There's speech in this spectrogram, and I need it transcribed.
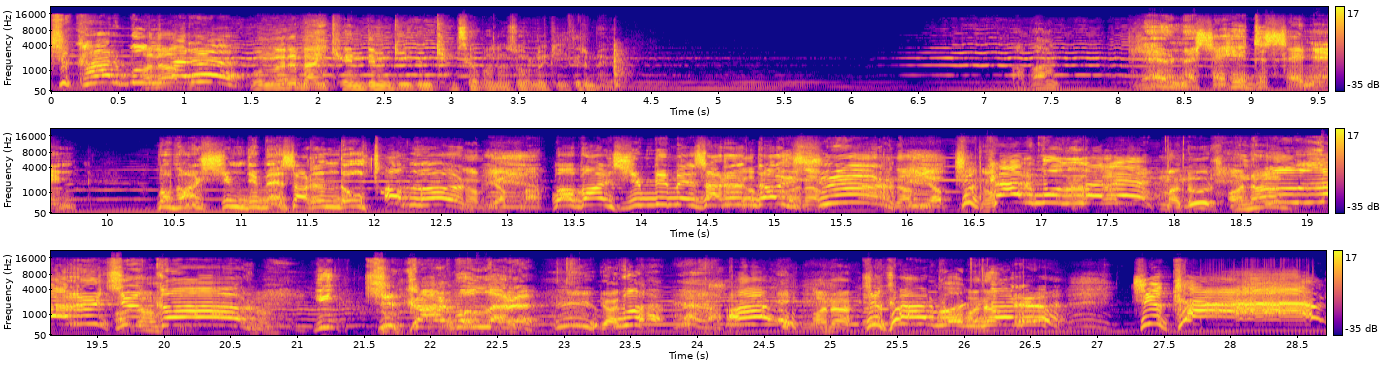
Çıkar bunları. Bunları ben kendim giydim. Kimse bana zorla giydirmedi. Baban Levne şehidi senin. Baban şimdi mezarında utanır. Anam yapma. Baban şimdi mezarında Yapma anam. üşür. Anam yapma. Çıkar bunları. Yapma dur. Anam. Bunları çıkar. Çıkar bunları. Gel. Bu... Ay. Ana. Çıkar bunları. Çıkar.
